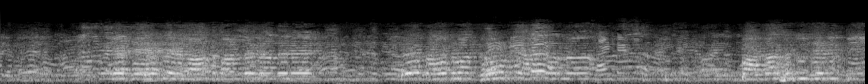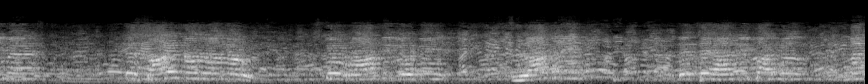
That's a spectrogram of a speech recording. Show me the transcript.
ਕਿ ਜਿਹੜੇ ਜਿਹੜੇ ਹਾਲਾਤ ਬਣਦੇ ਜਾਂਦੇ ਨੇ। ਉਹ ਨੌਜਵਾਨ ਜ਼ਰੂਰ ਧਿਆਨ ਕਰਨ। ਭਾਨਾ ਸਿੱਧੂ ਜਿਹੜੀ ਟੀਮ ਹੈ ਤੇ ਸਾਰੇ ਨੌਜਵਾਨਾਂ ਨੂੰ ਕਿ ਰਾਤ ਦੀ ਡਿਊਟੀ ਲਾ ਲਈ ਇੱਥੇ ਹਾਜ਼ਰੀ ਭਰਨ ਮੈਂ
